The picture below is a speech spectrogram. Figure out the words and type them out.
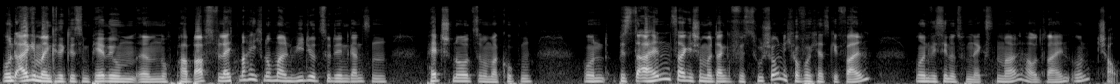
Und allgemein kriegt das Imperium ähm, noch ein paar Buffs. Vielleicht mache ich nochmal ein Video zu den ganzen Patch Notes, aber mal gucken. Und bis dahin sage ich schon mal danke fürs Zuschauen. Ich hoffe, euch hat es gefallen. Und wir sehen uns beim nächsten Mal. Haut rein und ciao.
